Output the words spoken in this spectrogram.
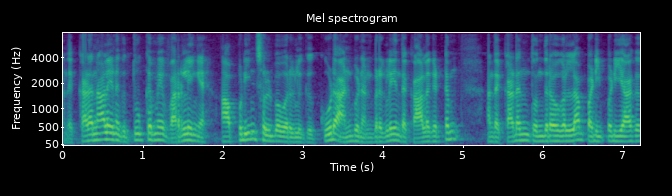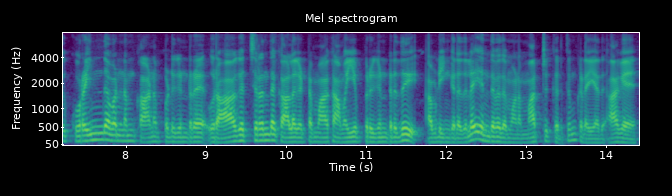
அந்த கடனால் எனக்கு தூக்கமே வரலைங்க. அப்படின்னு சொல்பவர்களுக்கு கூட அன்பு நண்பர்களே இந்த காலகட்டம் அந்த கடன் தொந்தரவுகள்லாம் படிப்படியாக குறைந்த வண்ணம் காணப்படுகின்ற ஒரு ஆகச்சிறந்த காலகட்டமாக அமையப்பெறுகின்றது அப்படிங்கிறதுல எந்த விதமான மாற்று கருத்தும் கிடையாது. ஆக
